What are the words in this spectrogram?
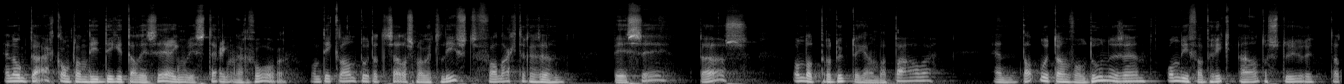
En ook daar komt dan die digitalisering weer sterk naar voren. Want die klant doet dat zelfs nog het liefst van achter zijn pc thuis om dat product te gaan bepalen. En dat moet dan voldoende zijn om die fabriek aan te sturen. Dat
